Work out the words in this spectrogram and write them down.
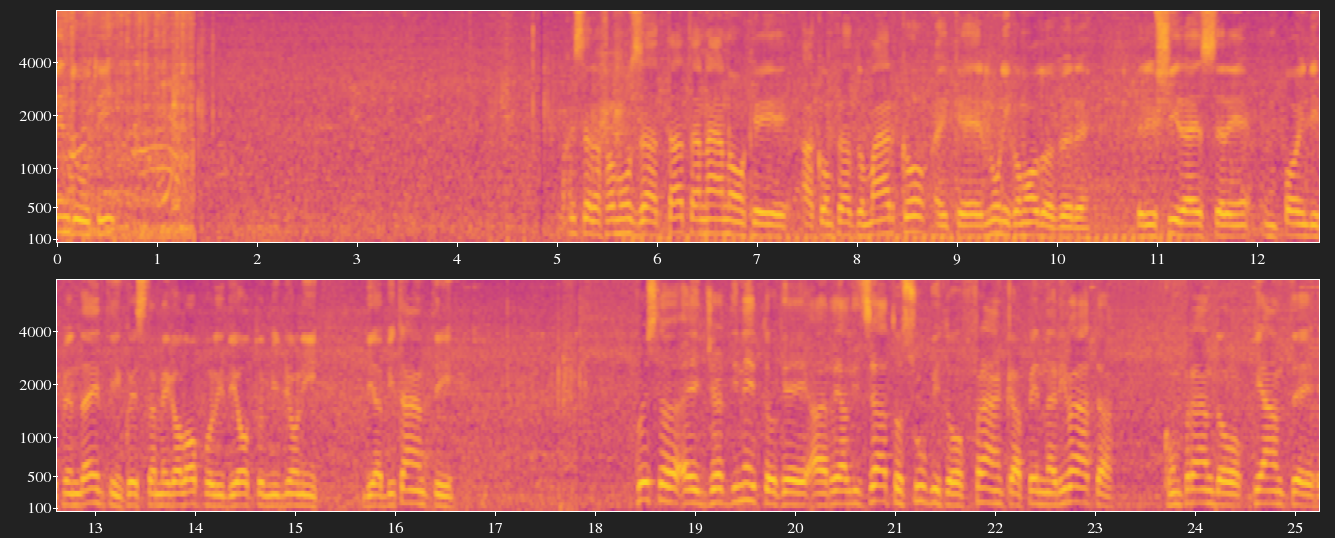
venduti. Questa è la famosa Tata Nano che ha comprato Marco e che è l'unico modo per riuscire a essere un po' indipendenti in questa megalopoli di 8 milioni di abitanti. Questo è il giardinetto che ha realizzato subito Franca appena arrivata comprando piante,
